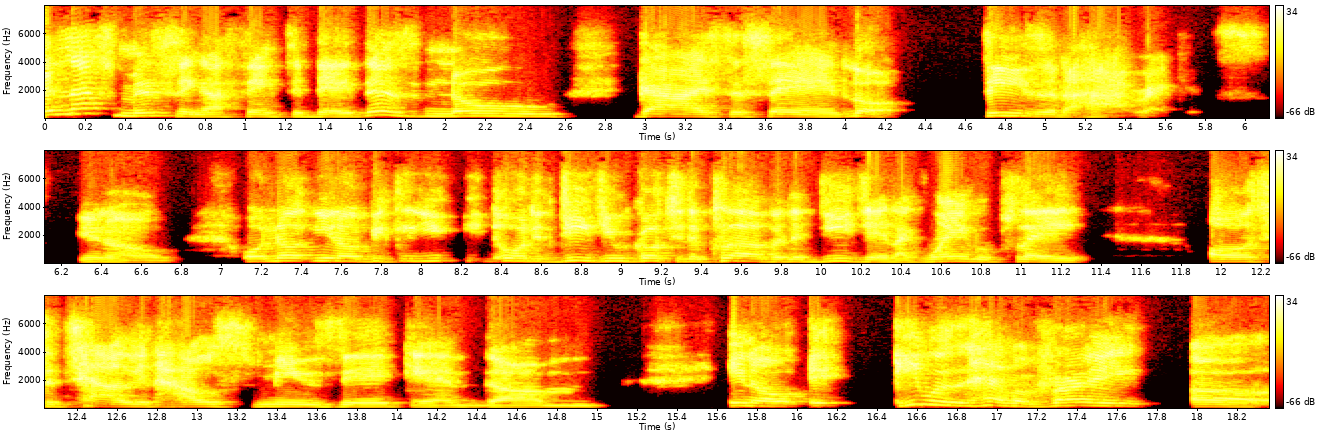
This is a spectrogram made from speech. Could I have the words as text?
and that's missing. I think today there's no guys that saying, look, these are the hot records, you know, or no, you know, because you or the DJ would go to the club and the DJ like Wayne would play all this Italian house music and um, you know, it, he would have a very uh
